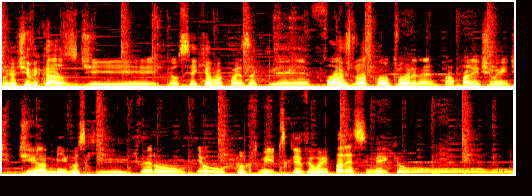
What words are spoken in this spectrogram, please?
Eu já tive casos de. Eu sei que é uma coisa que é, foge do nosso controle, né? Aparentemente. De amigos que tiveram. Eu, o que tu me descreveu aí parece meio que um.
